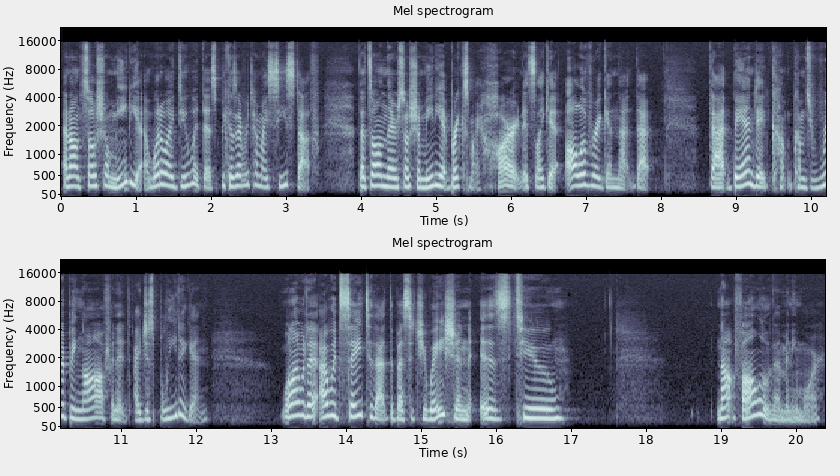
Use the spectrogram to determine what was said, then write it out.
and on social media. What do I do with this? Because every time I see stuff that's on their social media, it breaks my heart. It's like it all over again that that that band-aid com- comes ripping off and it I just bleed again. Well, I would I would say to that the best situation is to not follow them anymore.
